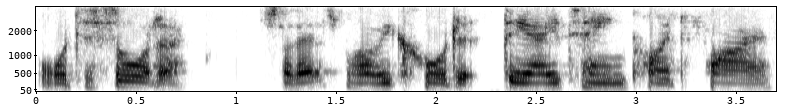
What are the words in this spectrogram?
or disorder. So that's why we called it the 18.5.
